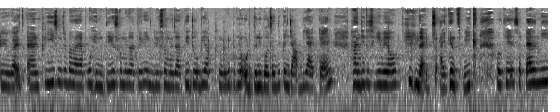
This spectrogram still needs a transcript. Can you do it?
to you guys and please मुझे बताया आपको हिंदी समझ आती है कि इंग्लिश समझ आती है? जो भी आप समझ रहे मैं उर्दू नहीं बोल सकती, पंजाबी आई कैन हाँ जी तुम किमें हो. That's I can speak okay so tell me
